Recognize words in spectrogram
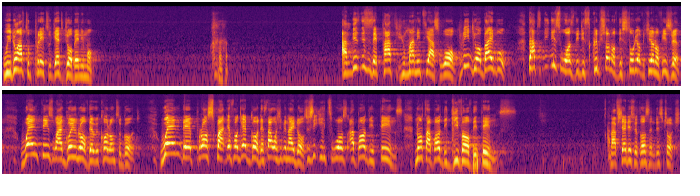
We don't have to pray to get job anymore. and this, this is a path humanity has walked. Read your Bible. That this was the description of the story of the children of Israel. When things were going rough, they will call unto God. When they prosper, they forget God. They start worshiping idols. You see, it was about the things, not about the giver of the things. And I've shared this with us in this church.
